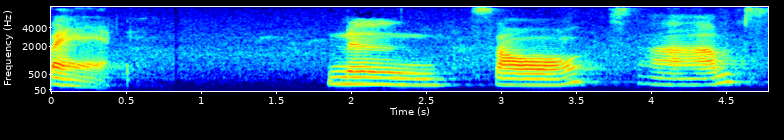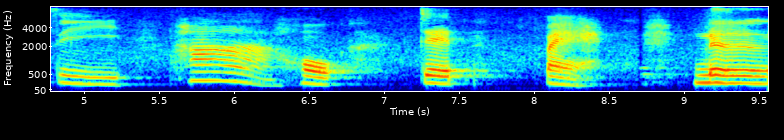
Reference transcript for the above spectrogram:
แปด หนึ่งสองสามสี่ห้าหกเจ็ดแปดหนึ่ง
